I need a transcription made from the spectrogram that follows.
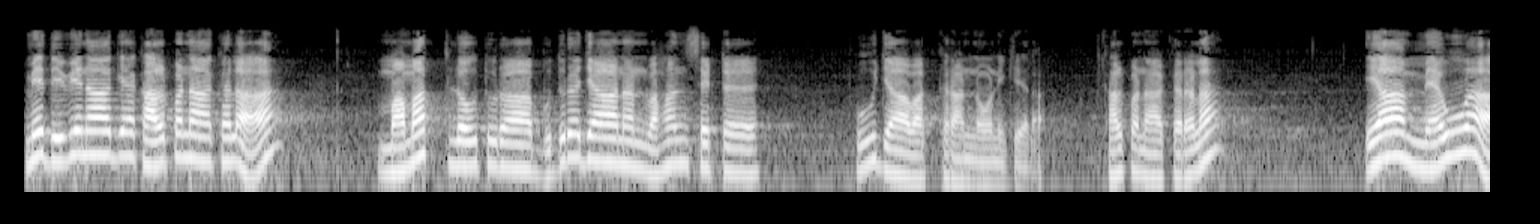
මේ දිව්‍ය නාගයා කල්පනා කළා මමත් ලෞතුරා බුදුරජාණන් වහන්සේට පූජාවක් කරන්න ඕනි කියලා. කල්පනා කරලා එයා මැව්වා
